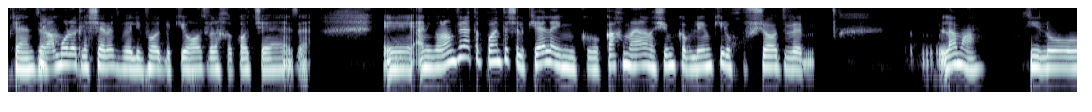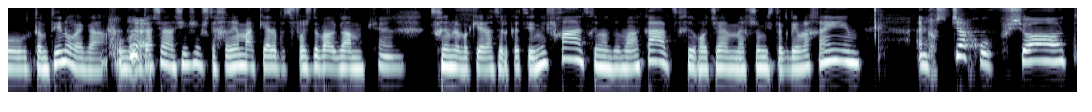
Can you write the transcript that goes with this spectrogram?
כן, זה לא אמור להיות לשבת ולבהות בקירות ולחכות שזה. אה, אני גם לא מבינה את הפואנטה של כלא, אם כל כך מהר אנשים מקבלים כאילו חופשות ו... למה? כאילו, תמתינו רגע. עובדה שאנשים שמשתחררים מהכלא בסופו של דבר גם כן. צריכים לבקר אצל קצין מבחן, צריכים להיות במעקב, צריך לראות שהם איכשהו מסתגלים לחיים. אני חושבת שהחופשות,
